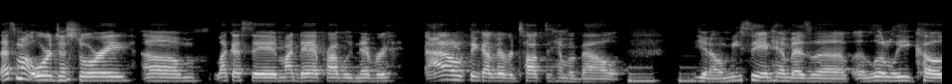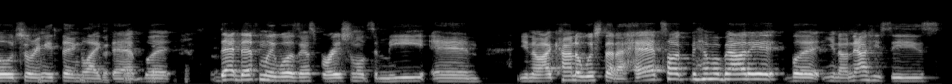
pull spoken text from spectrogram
that's my origin story. Um, like I said, my dad probably never I don't think I've ever talked to him about, you know, me seeing him as a, a little league coach or anything like that. But that definitely was inspirational to me. And, you know, I kind of wish that I had talked to him about it. But, you know, now he sees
